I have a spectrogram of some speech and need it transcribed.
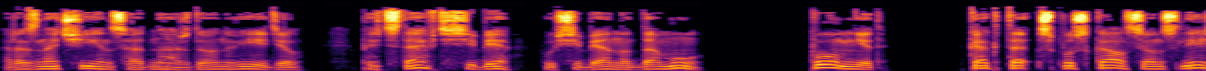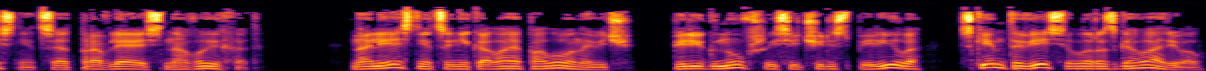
Разночинца однажды он видел. Представьте себе у себя на дому. Помнит, как-то спускался он с лестницы, отправляясь на выход. На лестнице Николай Аполлонович, перегнувшийся через перила, с кем-то весело разговаривал.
